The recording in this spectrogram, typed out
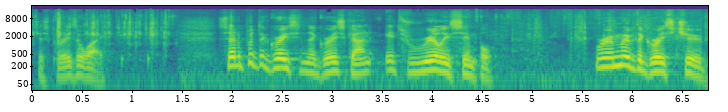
just grease away. So to put the grease in the grease gun, it's really simple. Remove the grease tube.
